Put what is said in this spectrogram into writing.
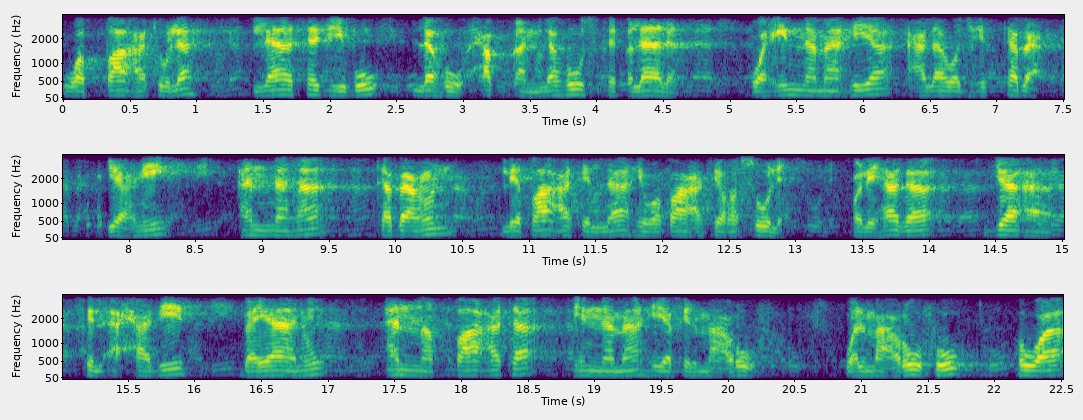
والطاعة له لا تجب له حقا له استقلالا وإنما هي على وجه التبع يعني أنها تبع لطاعة الله وطاعة رسوله. ولهذا جاء في الأحاديث بيان أن الطاعة إنما هي في المعروف والمعروف هو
